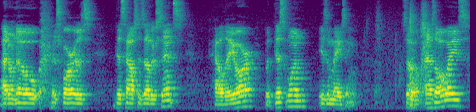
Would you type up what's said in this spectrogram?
I don't know as far as this house's other scents, how they are, but this one is amazing. So, as always,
